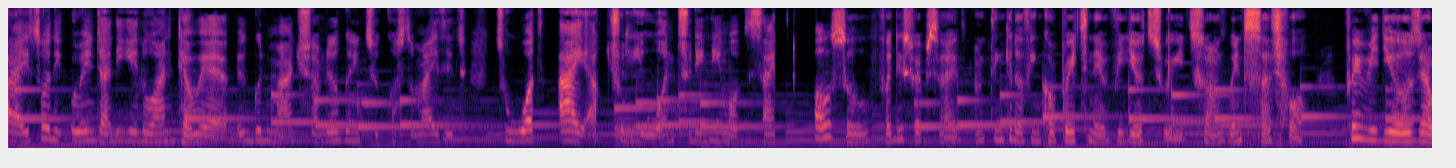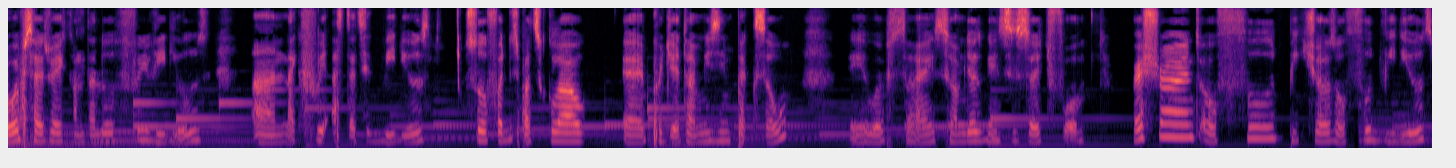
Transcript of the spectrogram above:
I saw the orange and the yellow and they were a good match. So I'm just going to customize it to what I actually want to the name of the site. Also, for this website, I'm thinking of incorporating a video to it. So I'm going to search for free videos. There are websites where you can download free videos and like free aesthetic videos. So for this particular uh, project, I'm using Pexel, a website. So I'm just going to search for restaurant or food pictures or food videos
